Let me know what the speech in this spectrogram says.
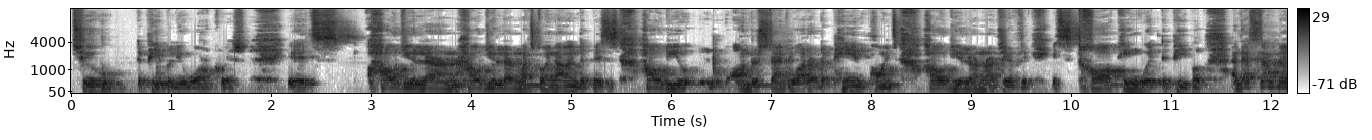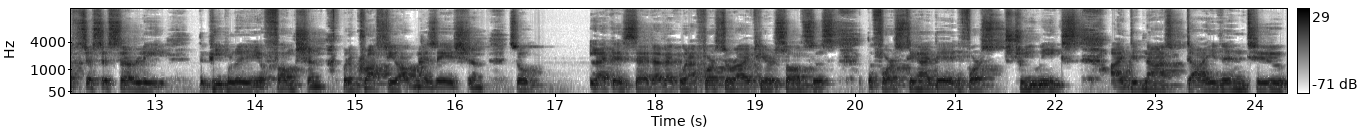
to the people you work with. It's how do you learn? How do you learn what's going on in the business? How do you understand what are the pain points? How do you learn longevity? It's talking with the people. And that's not necessarily the people in your function, but across the organization. So like I said, like when I first arrived here at Solstice, the first thing I did, the first three weeks, I did not dive into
